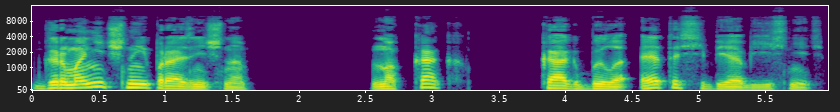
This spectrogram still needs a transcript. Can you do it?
гармонично и празднично. Но как, как было это себе объяснить?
